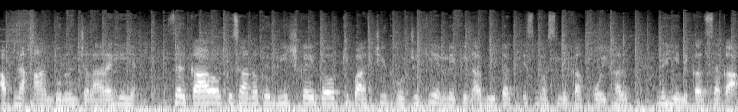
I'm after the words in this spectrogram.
अपना आंदोलन चला रहे हैं। सरकार और किसानों के बीच कई दौर की बातचीत हो चुकी है, लेकिन अभी तक इस मसले का कोई हल नहीं निकल सका।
